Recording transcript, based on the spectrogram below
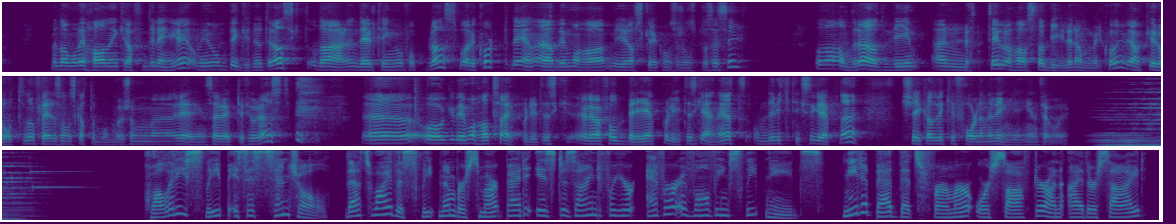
Men da må vi ha den kraften tilgjengelig, og vi må bygge den ut raskt. og Da er det en del ting vi må få på plass. Bare kort. Det ene er at vi må ha mye raskere konsesjonsprosesser. Og det andre er at vi er nødt til å ha stabile rammevilkår. Vi har ikke råd til noen flere sånne skattebomber som eh, regjeringen serverte i fjor høst. Eh, og vi må ha tverrpolitisk, eller i hvert fall bred politisk enighet om de viktigste grepene, slik at vi ikke får denne vinglingen fremover. Quality sleep is essential. That's why the Sleep Number Smart Bed is designed for your ever-evolving sleep needs. Need a bed that's firmer or softer on either side?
